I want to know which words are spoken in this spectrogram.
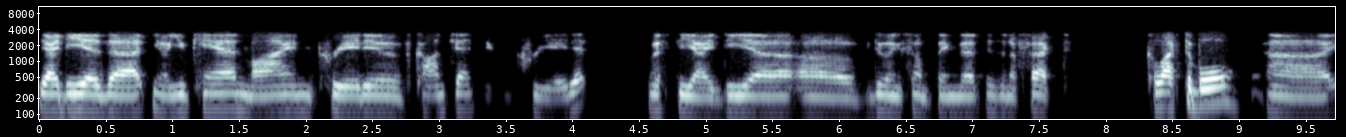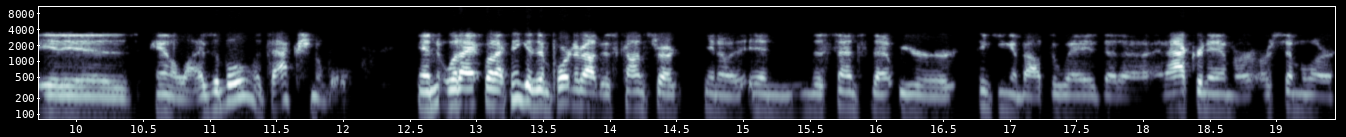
the idea that you know you can mine creative content, you can create it, with the idea of doing something that is in effect collectible, uh, it is analyzable, it's actionable. And what I what I think is important about this construct, you know, in the sense that we're thinking about the way that a, an acronym or, or similar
